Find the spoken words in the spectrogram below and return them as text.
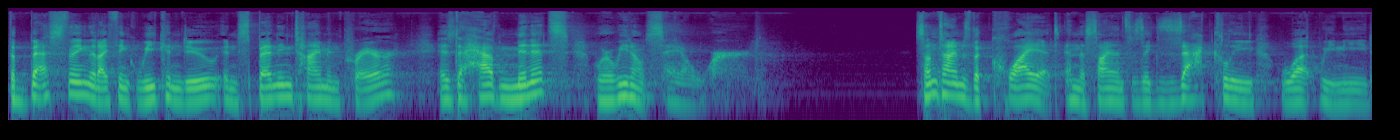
The best thing that I think we can do in spending time in prayer is to have minutes where we don't say a word. Sometimes the quiet and the silence is exactly what we need.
